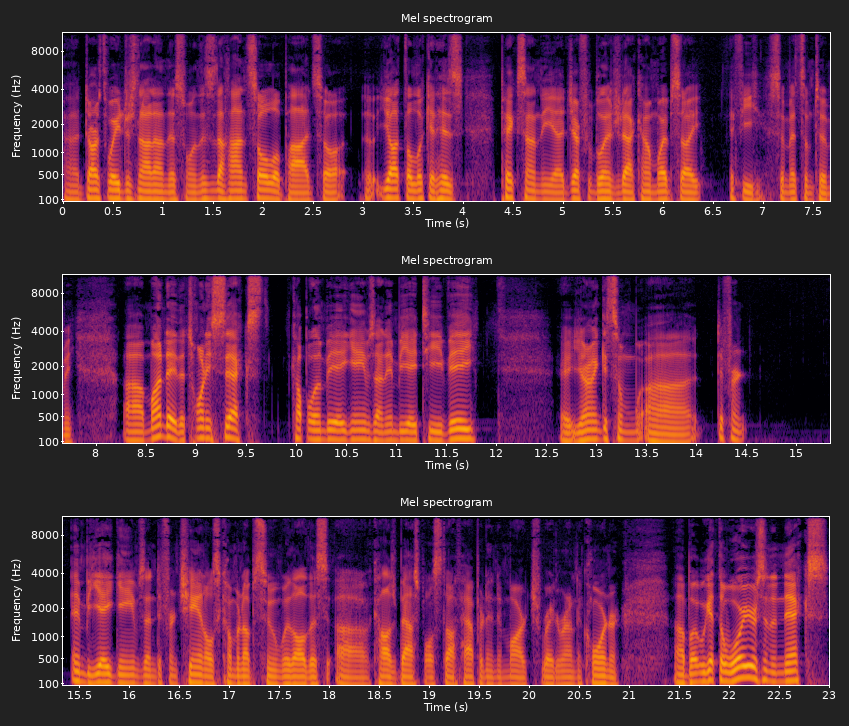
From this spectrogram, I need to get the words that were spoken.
uh, Darth Wager's not on this one. This is the Han Solo pod, so uh, you'll have to look at his picks on the uh, JeffreyBelanger.com website if he submits them to me. Uh, Monday, the 26th, a couple NBA games on NBA TV. Uh, you're going to get some uh, different NBA games on different channels coming up soon with all this uh, college basketball stuff happening in March right around the corner. Uh, but we get the Warriors and the Knicks.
